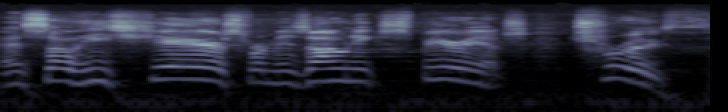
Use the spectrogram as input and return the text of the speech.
And so he shares from his own experience truth.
